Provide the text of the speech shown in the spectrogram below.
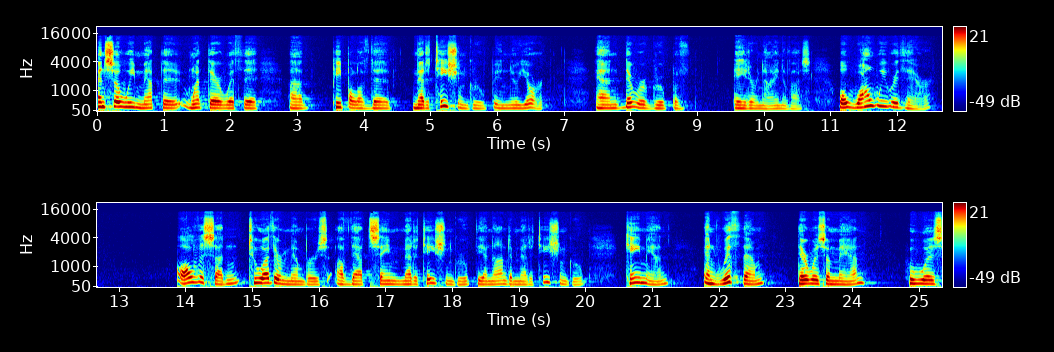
And so we met the, went there with the uh, people of the meditation group in New York. And there were a group of eight or nine of us. Well, while we were there, all of a sudden, two other members of that same meditation group, the Ananda Meditation Group, came in, and with them there was a man who was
